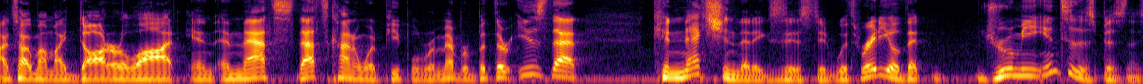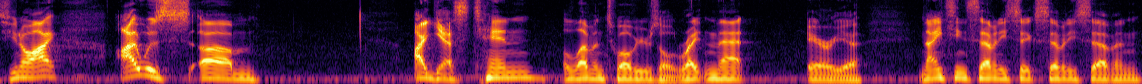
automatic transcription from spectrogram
i talk about my daughter a lot and and that's that's kind of what people remember. But there is that connection that existed with radio that drew me into this business. You know i i was um I guess 10, 11, 12 years old, right in that area, 1976, 77,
